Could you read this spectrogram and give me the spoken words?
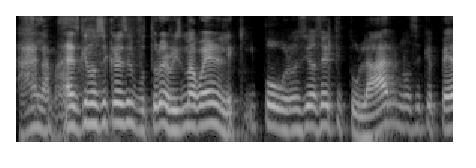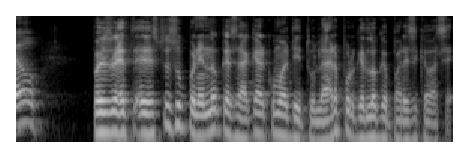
Ah, la madre, es que no sé qué es el futuro de Reese Maguire en el equipo, güey. No sé si va a ser titular, no sé qué pedo. Pues et- esto es suponiendo que se va a quedar como el titular porque es lo que parece que va a ser.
